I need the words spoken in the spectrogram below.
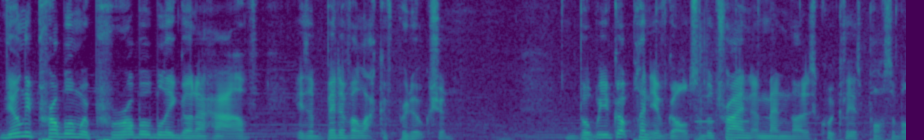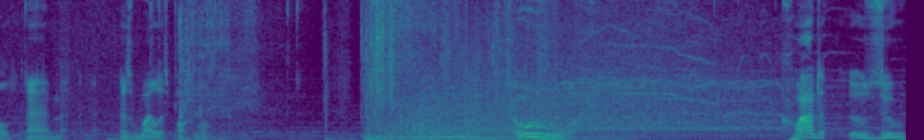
The only problem we're probably going to have is a bit of a lack of production. But we've got plenty of gold, so we'll try and amend that as quickly as possible, um, as well as possible. Ooh. Quad Uzuk.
